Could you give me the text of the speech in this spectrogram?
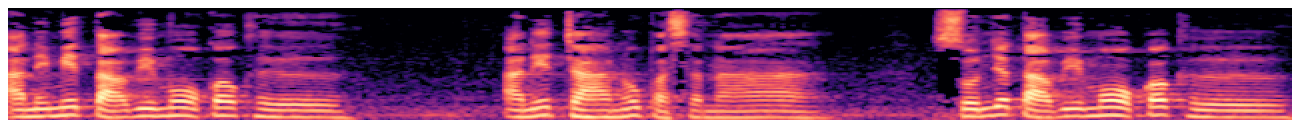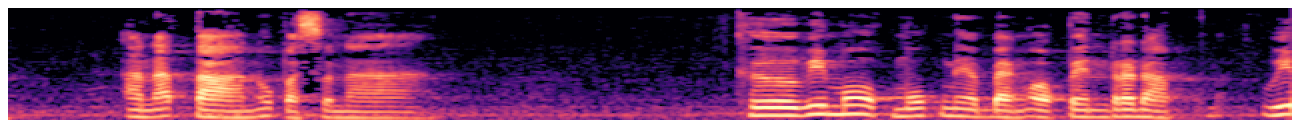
อนิมิตตวิโมกข์ก็คืออนิจจานุปัสสนา สุญญตาวิโมกข์ก็คืออนัตตานุปัสสนา คือวิโมกขมุขเนี่ยแบ่งออกเป็นระดับวิ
